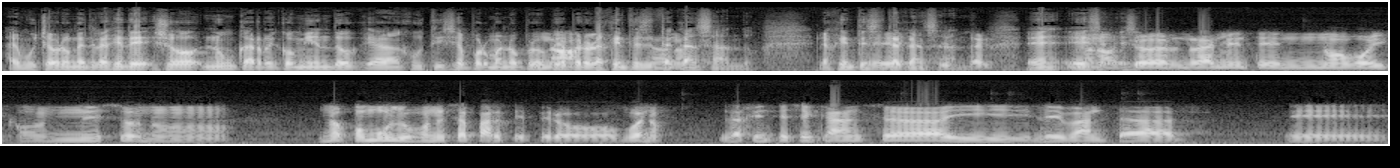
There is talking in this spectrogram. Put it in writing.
Hay mucha bronca entre la gente. Yo nunca recomiendo que hagan justicia por mano propia, pero la gente se está cansando. La gente se está eh, cansando. ¿Eh? yo realmente no voy con eso, no, no comulgo con esa parte, pero bueno, la gente se cansa y levanta eh,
